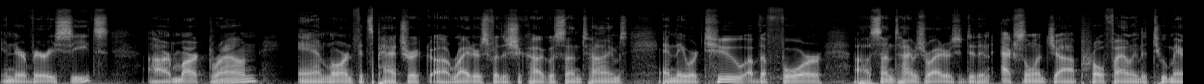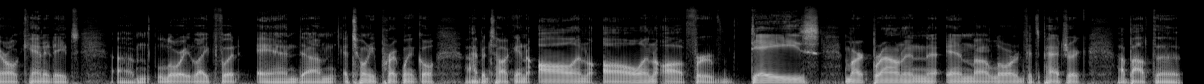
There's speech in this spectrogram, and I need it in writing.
in their very seats are Mark Brown and Lauren Fitzpatrick, uh, writers for the Chicago Sun Times. And they were two of the four uh, Sun Times writers who did an excellent job profiling the two mayoral candidates, um, Lori Lightfoot and um, Toni Preckwinkle. I've been talking all and all and all for days, Mark Brown and, and uh, Lauren Fitzpatrick, about the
